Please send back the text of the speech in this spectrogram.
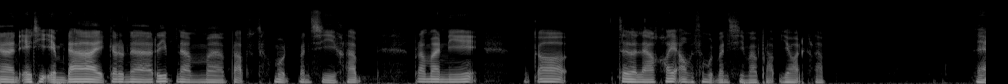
งาน ATM ได้ กรุณารีบนำมาปรับสมุดบัญชีครับ ประมาณนี้ก็เจอแล้วค่อยเอาสมุดบัญชีมาปรับยอดครับ และ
